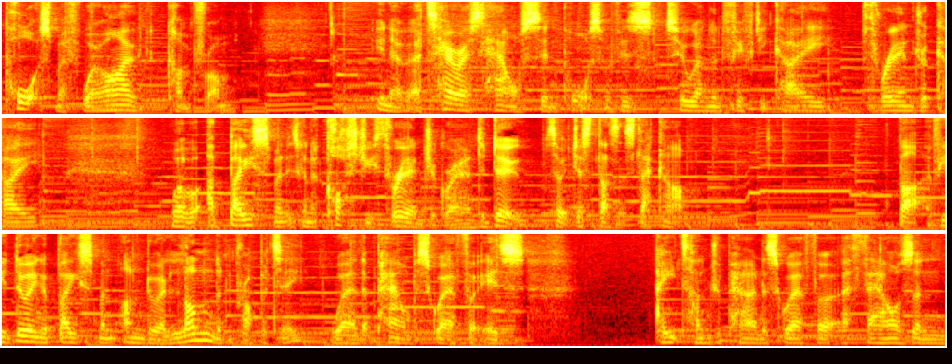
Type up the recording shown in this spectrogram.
Portsmouth, where I come from, you know, a terraced house in Portsmouth is 250k, 300k. Well, a basement is going to cost you 300 grand to do, so it just doesn't stack up. But if you're doing a basement under a London property where the pound per square foot is 800 pound a square foot, 1000,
